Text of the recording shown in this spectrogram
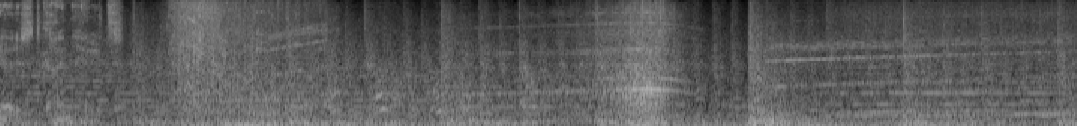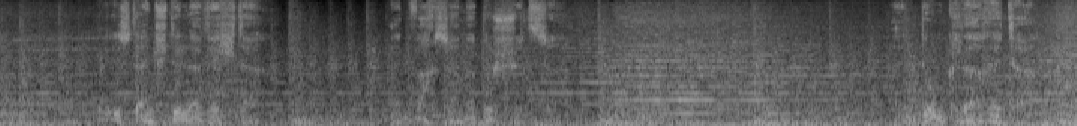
er ist kein Held. Er ist ein stiller Wächter. Ein wachsamer Beschützer. Ein dunkler Ritter.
